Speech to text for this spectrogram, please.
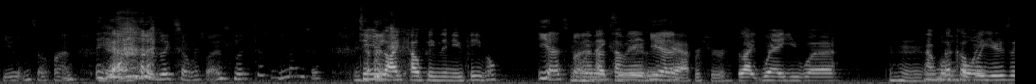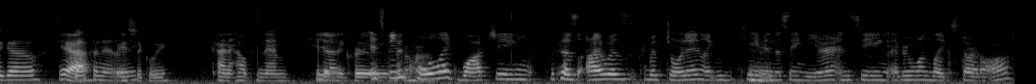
cute and so fun. Yeah. it's like so much fun. Like this is amazing. Do you like helping the new people Yeah, it's fun. when they come in? Yeah. Yeah, for sure. Like where you were hmm at A one couple point, years ago. Yeah, Definitely. basically. kind of helping them get yeah, in the groove. it's been cool like watching because I was with Jordan, like we came in Mhm. the same year, and seeing everyone like start off.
